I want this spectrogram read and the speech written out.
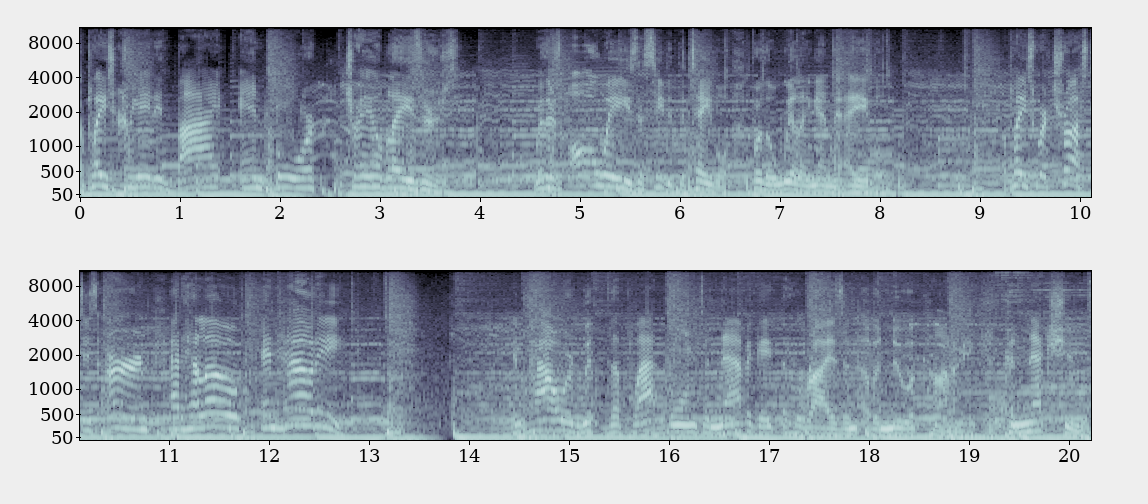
A place created by and for trailblazers, where there's always a seat at the table for the willing and the able a place where trust is earned at hello and howdy. Empowered with the platform to navigate the horizon of a new economy, connections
